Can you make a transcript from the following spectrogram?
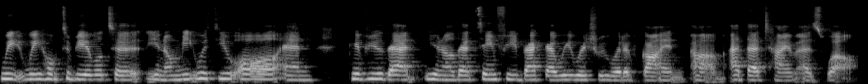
we we hope to be able to you know meet with you all and give you that you know that same feedback that we wish we would have gotten um, at that time as well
